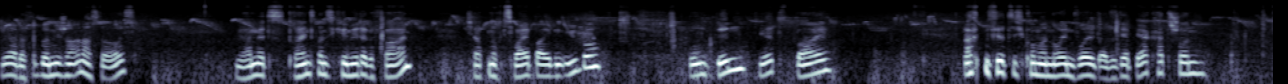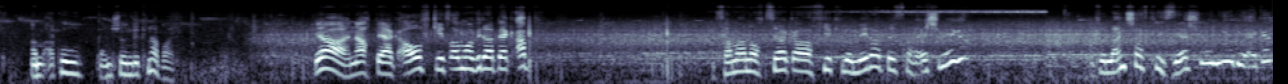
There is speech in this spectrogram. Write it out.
Ja, das sieht bei mir schon anders aus. Wir haben jetzt 23 Kilometer gefahren. Ich habe noch zwei Balken über und bin jetzt bei 48,9 Volt. Also der Berg hat schon am Akku ganz schön geknabbert. Ja, nach bergauf geht es auch mal wieder bergab. Jetzt haben wir noch circa 4 Kilometer bis nach Eschwege. Also landschaftlich sehr schön hier die Ecke.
